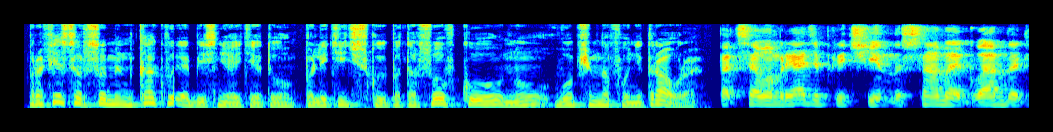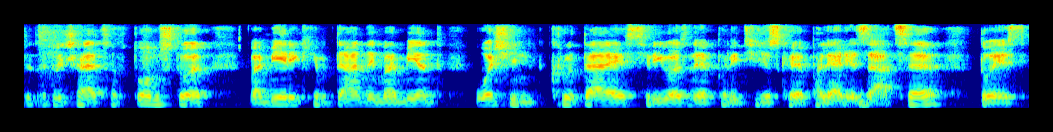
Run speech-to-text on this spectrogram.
Профессор Сомин, как вы объясняете эту политическую потасовку, ну, в общем, на фоне траура? По целом ряде причин, самое главное заключается в том, что в Америке в данный момент очень крутая, серьезная политическая поляризация, то есть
